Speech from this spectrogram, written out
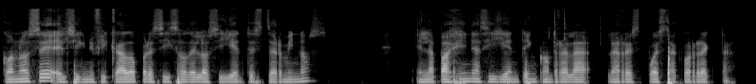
¿Conoce el significado preciso de los siguientes términos? En la página siguiente encontrará la respuesta correcta.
